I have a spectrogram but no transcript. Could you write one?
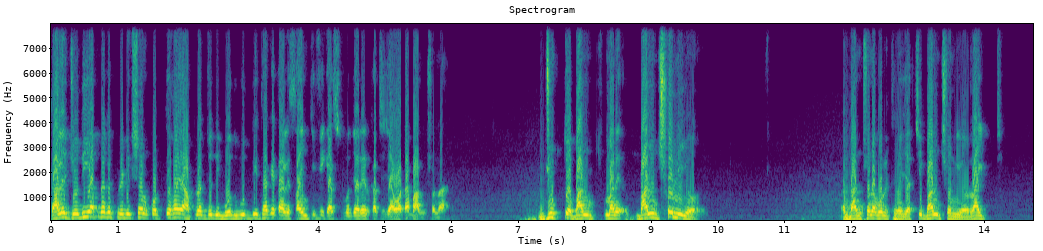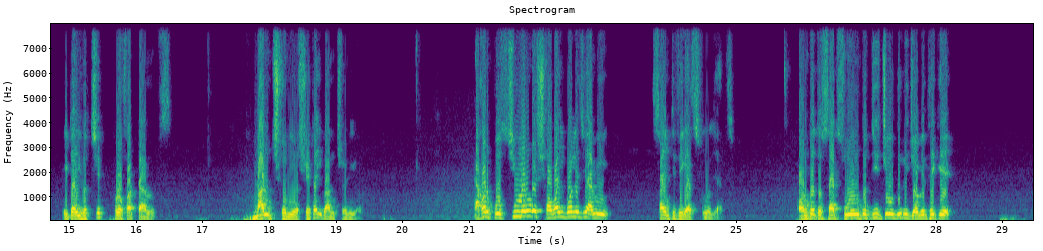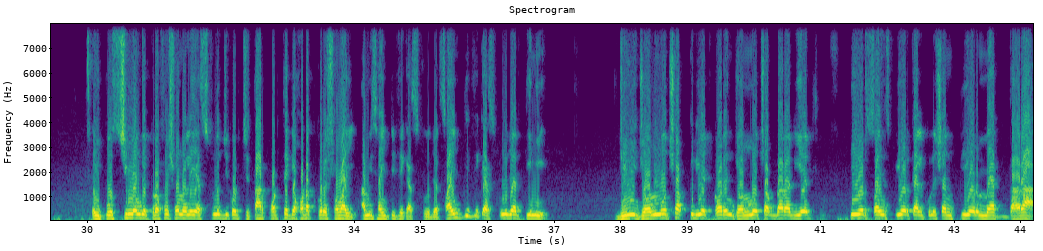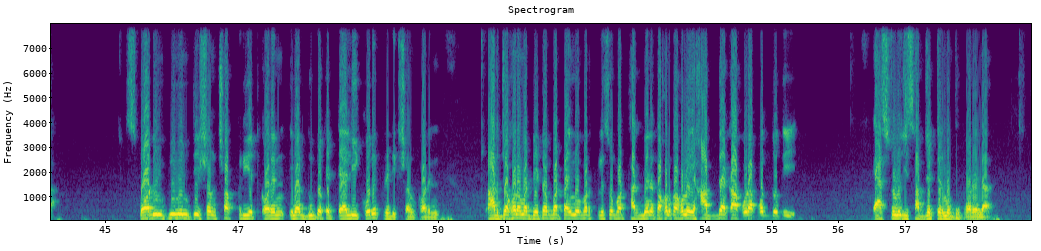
তাহলে যদি আপনাকে প্রেডিকশন করতে হয়, আপনার যদি বোধ বুদ্ধি থাকে, তাহলে সাইন্টিফিক অ্যাস্ট্রোলজারের কাছে যাওয়াটা বাঞ্ছনা। যুক্ত মানে বাঞ্ছনীয়। বাঞ্ছনা বলে থেমে যাচ্ছি, বাঞ্ছনীয় রাইট এটাই হচ্ছে প্রফার টার্মস বাঞ্ছনীয়, সেটাই বাঞ্ছনীয়। এখন পশ্চিমবঙ্গে সবাই বলে যে আমি সাইন্টিফিক অ্যাস্ট্রোলজার অন্তত স্যার সুমন্তজি চৌধুরী জবে থেকে এই পশ্চিমবঙ্গে প্রফেশনালি অ্যাস্ট্রোলজি করছে, তারপর থেকে হঠাৎ করে সবাই আমি সাইন্টিফিক অ্যাস্ট্রোলজার সাইন্টিফিক অ্যাস্ট্রোলজার তিনি, যিনি জন্মছক ক্রিয়েট করেন, জন্মছক দ্বারা pure science pure calculation pure math দ্বারা স্পট ইমপ্লিমেন্টেশন ছক ক্রিয়েট করেন, এবার দুটোকে ট্যালি করে প্রেডিকশন করেন। আর যখন আমার date of birth time of birth place of birth থাকবে না, তখন কখনো এই হাত দেখা হোরা পদ্ধতি অ্যাস্ট্রোলজি সাবজেক্টের মধ্যে পড়ে না।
